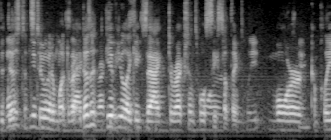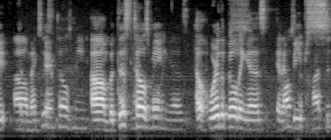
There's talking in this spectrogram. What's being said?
the distance to it and what direction. It doesn't give you like exact directions. We'll see something more complete in the next game. Um, but this tells me where the building is, and it beeps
